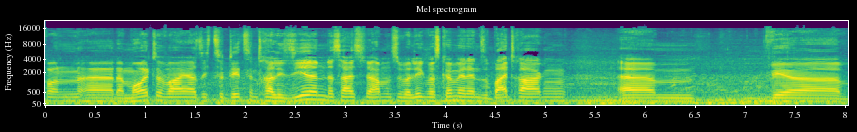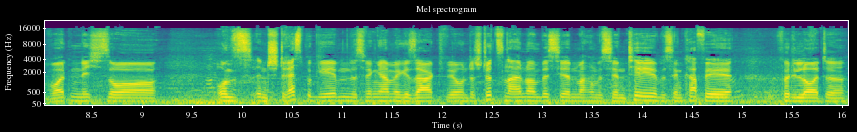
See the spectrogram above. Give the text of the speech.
von äh, der Meute war ja, sich zu dezentralisieren. Das heißt, wir haben uns überlegt, was können wir denn so beitragen? Ähm, wir wollten nicht so uns in Stress begeben, deswegen haben wir gesagt, wir unterstützen einfach ein bisschen, machen ein bisschen Tee, ein bisschen Kaffee für die Leute.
